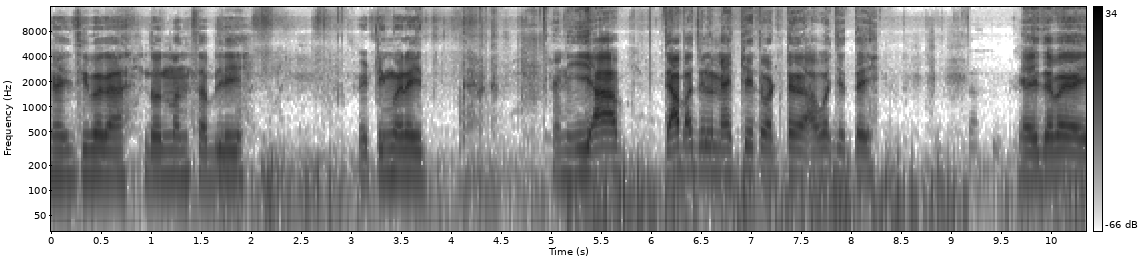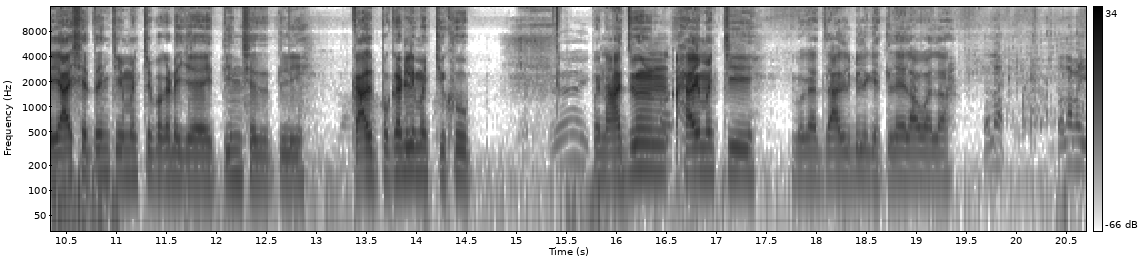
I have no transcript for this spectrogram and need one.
गायची बघा दोन माणसं आपली वेटिंगवर आहेत. आणि या त्या बाजूला मॅच येत वाटतं आवाज येतोय. गायचं बघा या शेतांची मच्छी पकडायची आहे तीन शेतातली. काल पकडली मच्छी खूप. पण अजून हाय मच्छी. बघा जाल बिल घेतलंय भाई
